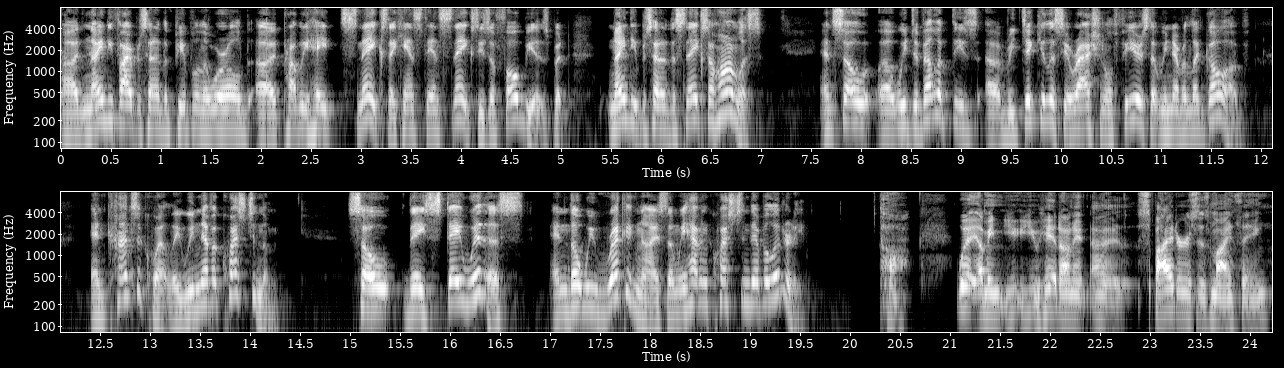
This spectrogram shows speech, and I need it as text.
Uh, 95% of the people in the world uh, probably hate snakes. They can't stand snakes. These are phobias. But 90% of the snakes are harmless. And so uh, we develop these uh, ridiculous, irrational fears that we never let go of. And consequently, we never question them. So they stay with us, and though we recognize them, we haven't questioned their validity. Oh, well, I mean, you, you hit on it. Uh, spiders is my thing,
